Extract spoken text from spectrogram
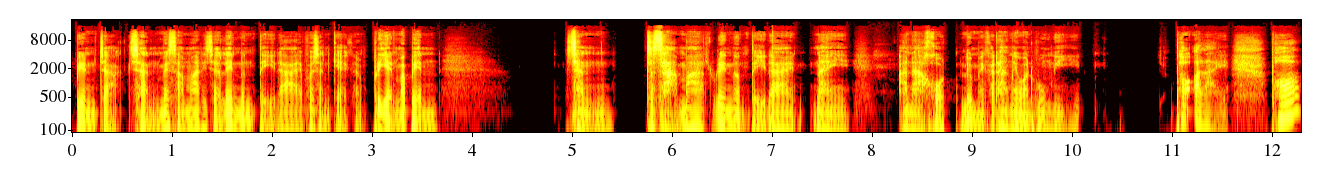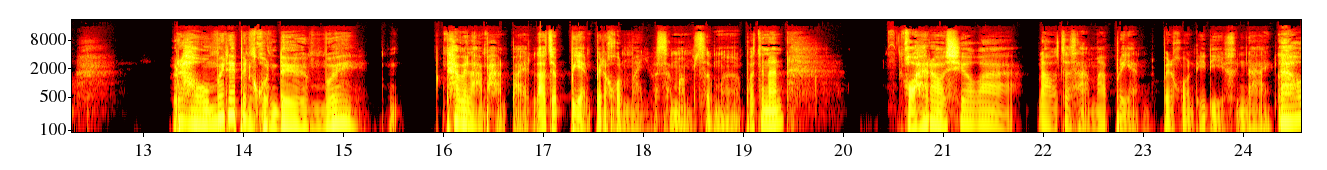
เปลี่ยนจากฉันไม่สามารถที่จะเล่นดนตรีได้ เพราะฉันแก่เกินเปลี่ยนมาเป็น ฉันจะสามารถเล่นดนตรีได้ในอนาคตหรือแม้กระทั่งในวันพรุ่งนี้ เพราะอะไร เพราะเราไม่ได้เป็นคนเดิมเว้ยถ้าเวลาผ่านไปเราจะเปลี่ยนเป็นคนใหม่อยู่สม่ำเสมอ เพราะฉะนั้น ขอให้เราเชื่อว่าเราจะสามารถเปลี่ยนเป็นคนที่ดีขึ้นได้ แล้ว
